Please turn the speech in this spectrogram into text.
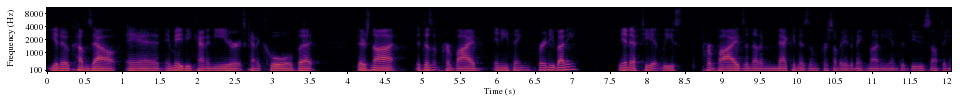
you know, comes out and it may be kind of neat or it's kind of cool, but there's not, it doesn't provide anything for anybody. The NFT at least provides another mechanism for somebody to make money and to do something,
